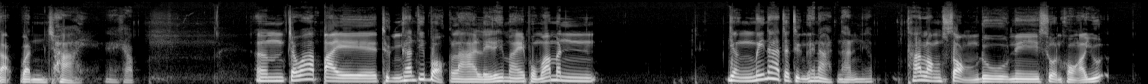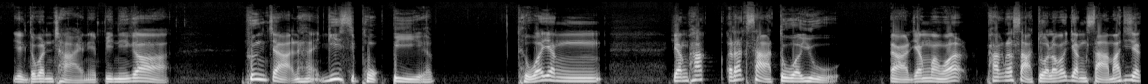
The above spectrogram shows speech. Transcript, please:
ตะวันฉายนะครับจะว่าไปถึงขั้นที่บอกลาเลยได้ไหม ผมว่ามันยังไม่น่าจะถึงขนาดนั้นครับ ถ้าลองส่องดูในส่วนของอายุอย่างตะวันฉายเนี่ยปีนี้ก็เพิ่งจะนะฮะ26ปีครับ ถือว่ายังยังพักรักษาตัวอยู่อ่ายังหวังว่า พักรักษาตัวแล้วก็ยังสามารถที่จะ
